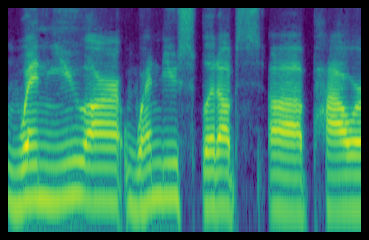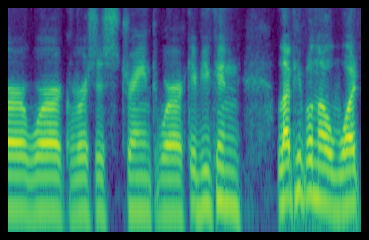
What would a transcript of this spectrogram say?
when you are when do you split up uh, power work versus strength work? If you can let people know what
